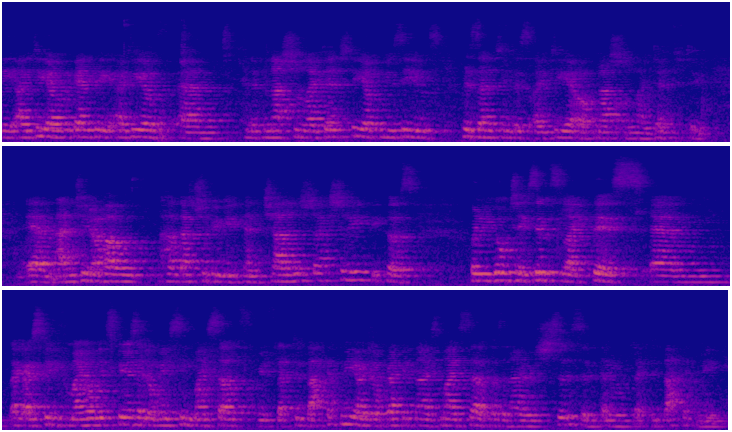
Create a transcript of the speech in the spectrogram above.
the idea of, again, the idea of um, kind of national identity of museums presenting this idea of national identity. Um, and you know how, how that should be really kind of challenged actually because when you go to exhibits like this, um, like I speak from my own experience, I don't really see myself reflected back at me. I don't recognise myself as an Irish citizen kind of reflected back at me.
